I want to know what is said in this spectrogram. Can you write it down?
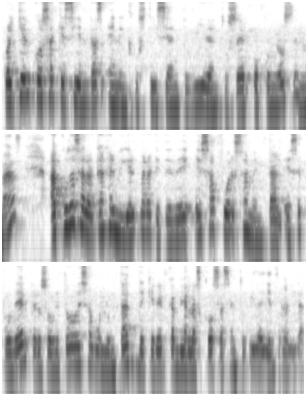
Cualquier cosa que sientas en injusticia en tu vida, en tu ser o con los demás, acudas al Arcángel Miguel para que te dé esa fuerza mental, ese poder, pero sobre todo esa voluntad de querer cambiar las cosas en tu vida y en tu realidad.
